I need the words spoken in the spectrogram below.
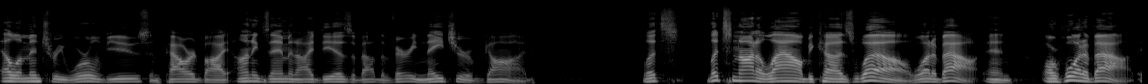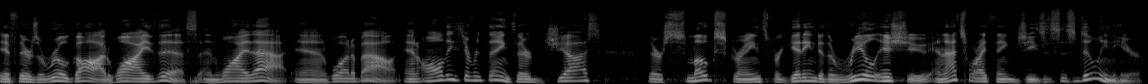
elementary worldviews empowered by unexamined ideas about the very nature of God. Let's let's not allow because, well, what about? And Or what about? If there's a real God, why this and why that and what about? And all these different things. They're just they're smoke screens for getting to the real issue, and that's what I think Jesus is doing here.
